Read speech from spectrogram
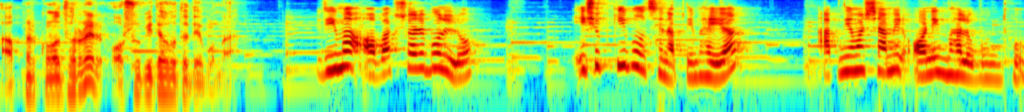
আপনার কোনো ধরনের অসুবিধা হতে দেব না। রিমা অবাক স্বরে বলল এসব কি বলছেন আপনি ভাইয়া? আপনি আমার স্বামীর অনেক ভালো বন্ধু।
